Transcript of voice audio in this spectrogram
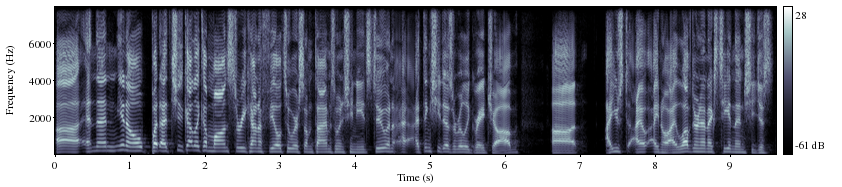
Uh, and then you know, but she's got like a monstery kind of feel to her sometimes when she needs to, and I, I think she does a really great job. Uh, I used to, I, I you know, I loved her in NXT, and then she just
